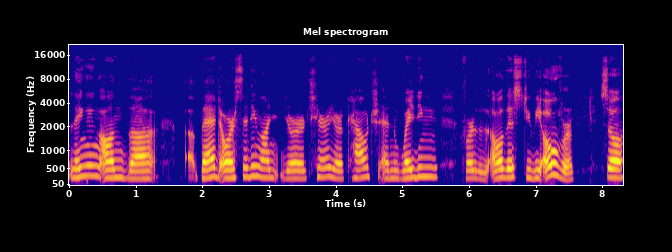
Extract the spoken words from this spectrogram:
laying on the uh, bed or sitting on your chair, your couch, and waiting for all this to be over. So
